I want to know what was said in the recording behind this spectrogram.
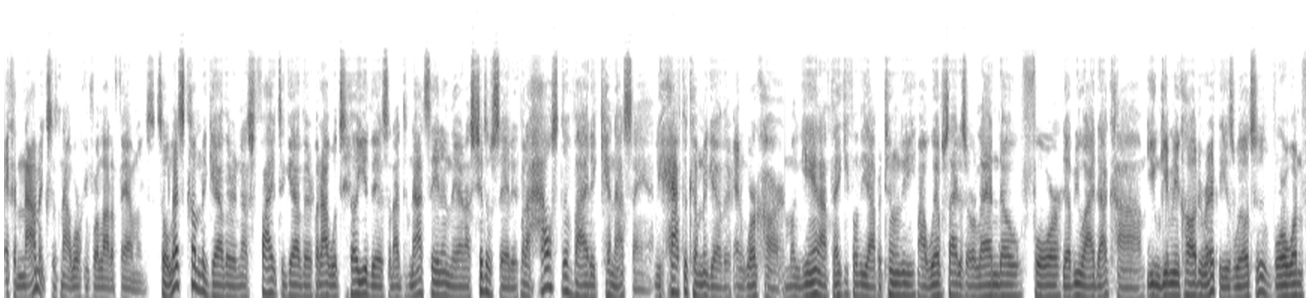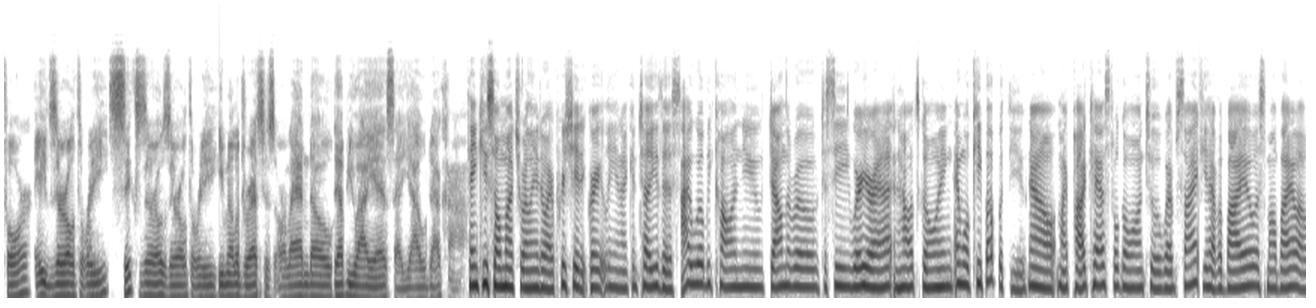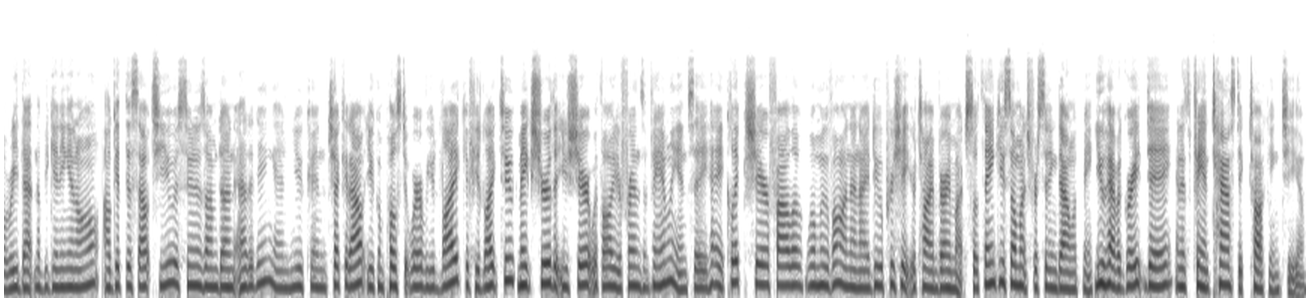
economics is not working for a lot of families. So let's come together and let's fight together. But I will tell you this, and I did not say it in there, and I should have said it, but a house divided cannot stand. We have to come together and work hard. Again, I thank you for the opportunity. My website is orlando4wi.com. You can give me a call directly as well, too. 414-803-6003. Email address is orlandowis at yahoo.com. Thank you so much, Orlando. I appreciate it greatly. And I can tell you this, I will be calling you down the road to see where you're at and how it's going, and we'll keep up with you. Now, my podcast will go on to a website. If you have a bio, a small bio, I'll read that in the beginning and all. I'll get this out to you as soon as I'm done editing, and you can check it out. You can post it wherever you'd like. If you'd like to, make sure that you share it with all your friends and family and say, hey, click, share, follow. We'll move on. And I do appreciate your time very much. So thank you so much for sitting down with me. You have a great day, and it's fantastic talking to you.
